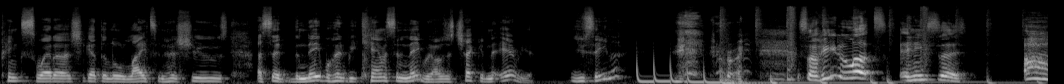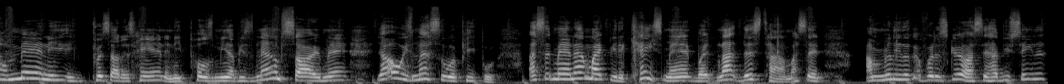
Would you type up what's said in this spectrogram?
pink sweater. She got the little lights in her shoes. I said, the neighborhood be canvassing the neighborhood. I was just checking the area. You seen her? right. So he looks and he says, oh man, he, he, puts out his hand and he pulls me up. He says, man, I'm sorry, man. Y'all always messing with people. I said, man, that might be the case, man, but not this time. I said, I'm really looking for this girl. I said, have you seen her?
